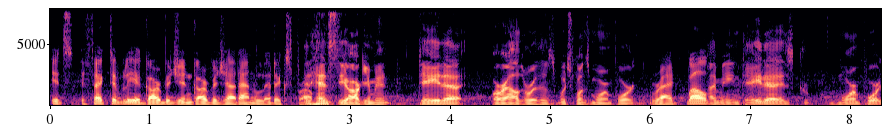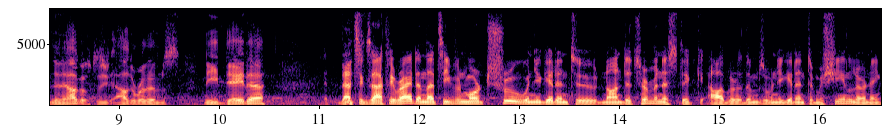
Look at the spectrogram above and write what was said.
it's effectively a garbage in, garbage out analytics problem. And hence the argument, data or algorithms, which one's more important? Right, well. I mean, data is more important than algorithms, because algorithms need data. That's exactly right, and that's even more true when you get into non-deterministic algorithms, when you get into machine learning.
